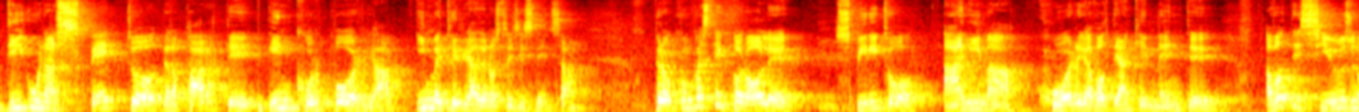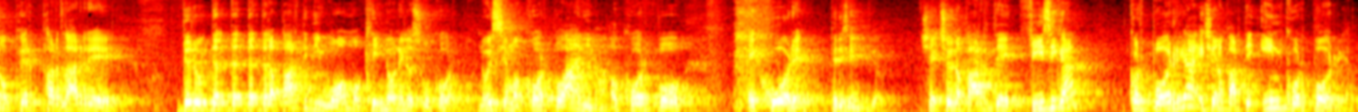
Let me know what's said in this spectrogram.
di un aspetto della parte incorporea, immateriale della nostra esistenza, però con queste parole spirito, anima, cuore, a volte anche mente, a volte si usano per parlare de, de, de, della parte di uomo che non è il suo corpo. Noi siamo corpo anima o corpo e cuore, per esempio. C'è, c'è una parte fisica, corporea e c'è una parte incorporea.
